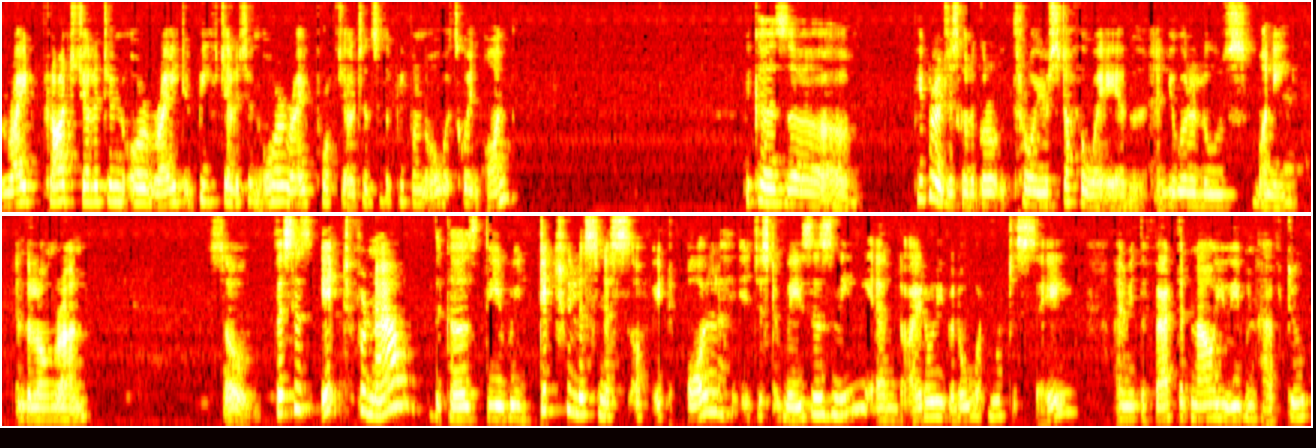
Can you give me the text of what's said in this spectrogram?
Write plant gelatin or write beef gelatin or write pork gelatin so that people know what's going on. Because uh, people are just going to throw your stuff away and, and you're going to lose money in the long run. So this is it for now because the ridiculousness of it all it just amazes me and I don't even know what more to say. I mean the fact that now you even have to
